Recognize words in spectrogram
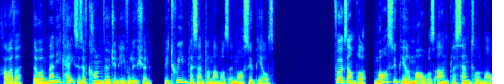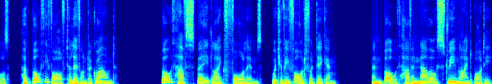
However, there are many cases of convergent evolution between placental mammals and marsupials, for example, marsupial moles and placental moles have both evolved to live underground. Both have spade-like forelimbs, which have evolved for digging. And both have a narrow streamlined body,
